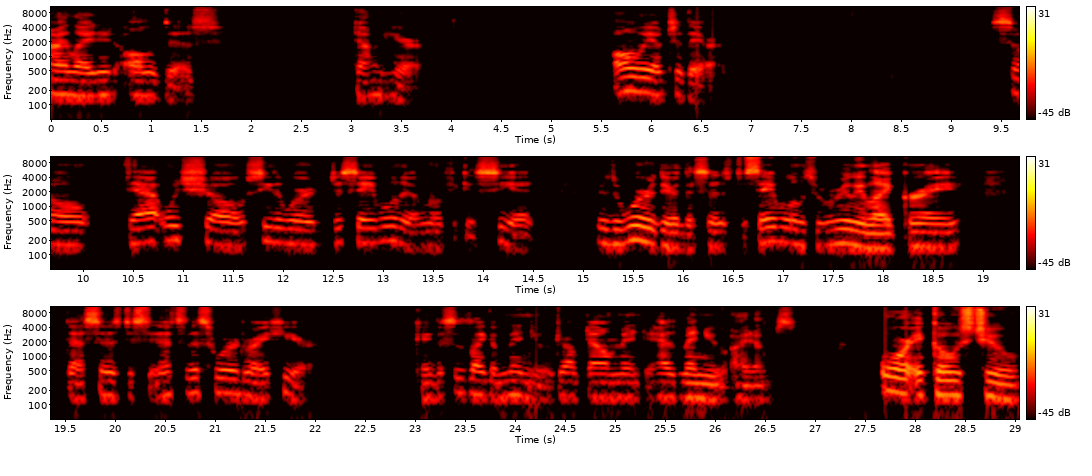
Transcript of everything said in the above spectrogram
highlighted all of this down here. All the way up to there. So that would show, see the word disabled? I don't know if you can see it. There's a word there that says disabled. It's really light gray. That says that's this word right here. Okay, this is like a menu, a drop down menu. It has menu items. Or it goes to,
